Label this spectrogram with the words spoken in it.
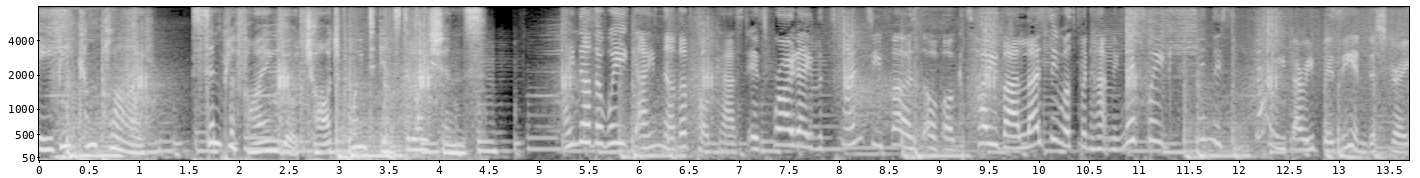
EV Comply, simplifying your charge point installations. Another week, another podcast. It's Friday, the 21st of October. Let's see what's been happening this week in this very, very busy industry.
